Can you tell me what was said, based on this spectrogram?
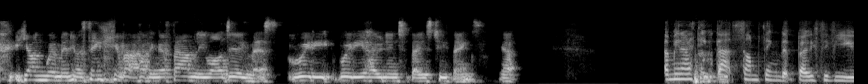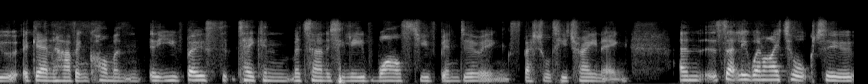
young women who are thinking about having a family while doing this really, really hone into those two things. Yeah. I mean, I think that's something that both of you, again, have in common. You've both taken maternity leave whilst you've been doing specialty training. And certainly, when I talk to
